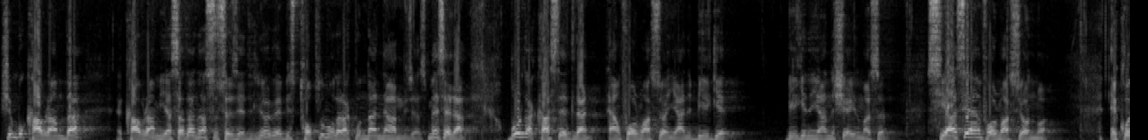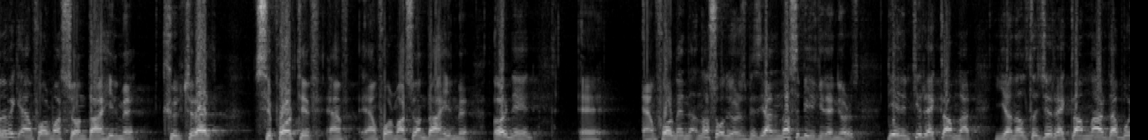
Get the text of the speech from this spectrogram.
Şimdi bu kavramda e, kavram yasada nasıl söz ediliyor ve biz toplum olarak bundan ne anlayacağız? Mesela burada kastedilen enformasyon yani bilgi, bilginin yanlış yayılması, siyasi enformasyon mu? Ekonomik enformasyon dahil mi? Kültürel, sportif enf- enformasyon dahil mi? Örneğin e, enforme nasıl oluyoruz biz? Yani nasıl bilgileniyoruz? Diyelim ki reklamlar, yanıltıcı reklamlar da bu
